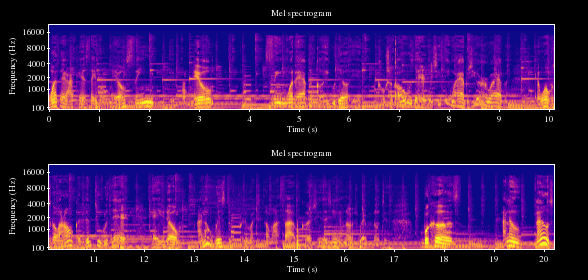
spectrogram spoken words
one thing I can't say, Romeo seen Romeo seen what happened because he was there. And Coach Nicole was there, and she seen what happened. She heard what happened and what was going on because them two was there. And you know, I know Wisdom pretty much is on my side because she said she ain't got no respect for them two. Because I know I know it's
